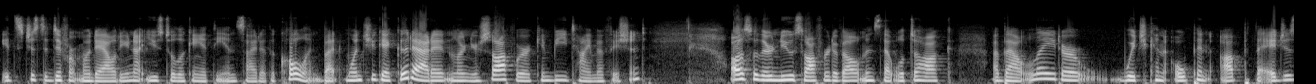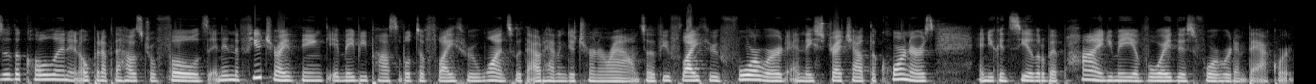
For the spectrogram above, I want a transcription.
it's just a different modality. You're not used to looking at the inside of the colon. But once you get good at it and learn your software, it can be time efficient. Also, there are new software developments that we'll talk about later, which can open up the edges of the colon and open up the haustral folds. And in the future, I think it may be possible to fly through once without having to turn around. So if you fly through forward and they stretch out the corners and you can see a little bit behind, you may avoid this forward and backward.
